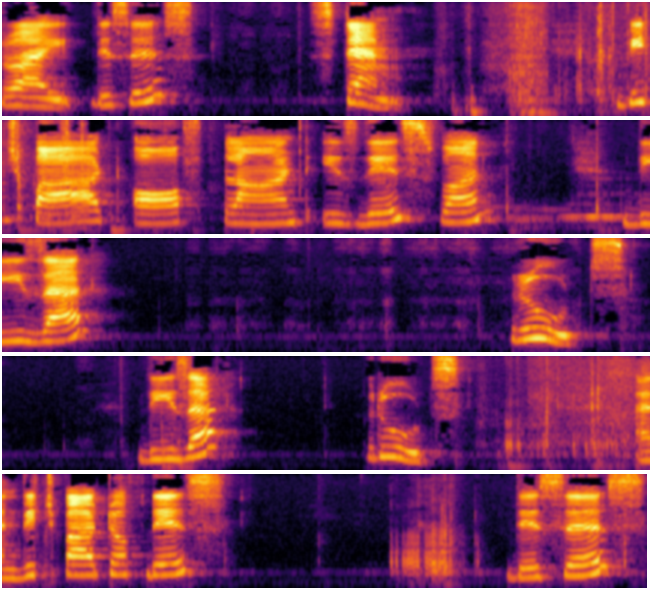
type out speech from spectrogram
Right, this is stem. Which part of plant is this one? These are roots. These are roots. And which part of this? This is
